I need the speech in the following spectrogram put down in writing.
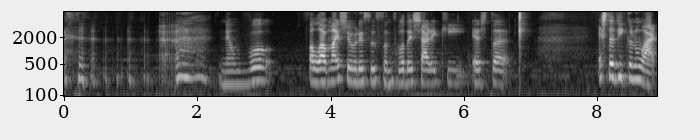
Não vou falar mais sobre esse assunto, vou deixar aqui esta, esta dica no ar.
